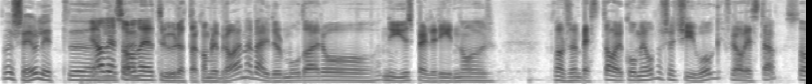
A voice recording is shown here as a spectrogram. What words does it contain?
Det skjer jo litt. eh, Ja, det litt sa han. Jeg tror dette kan bli bra med Bergdølmo der, og nye spillere inn. og Kanskje den beste har jo kommet i år, Skyvåg fra Westham. Så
